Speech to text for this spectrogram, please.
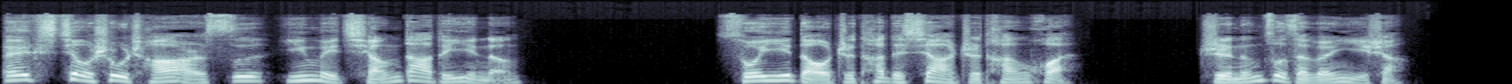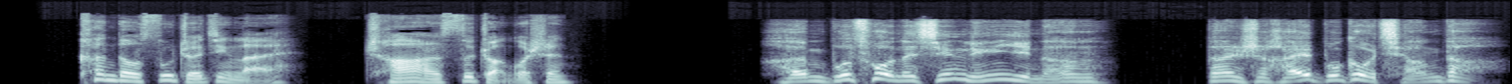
X 教授查尔斯因为强大的异能，所以导致他的下肢瘫痪，只能坐在轮椅上。看到苏哲进来，查尔斯转过身，很不错的心灵异能。但是还不够强大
